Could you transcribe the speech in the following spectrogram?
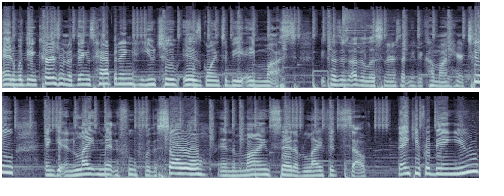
And with the encouragement of things happening, YouTube is going to be a must because there's other listeners that need to come on here too and get enlightenment and food for the soul and the mindset of life itself. Thank you for being you.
